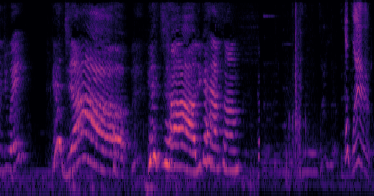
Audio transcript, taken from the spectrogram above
did you wait? Good job. Good job. You can have some. Good job.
